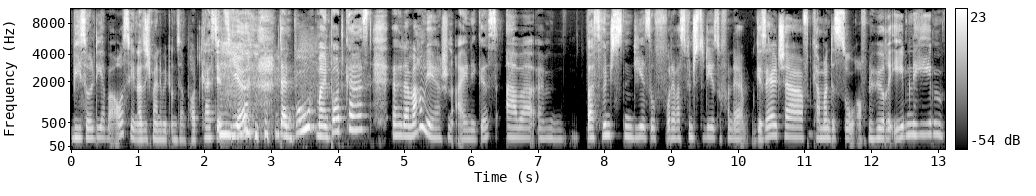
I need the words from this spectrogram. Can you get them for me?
wie soll die aber aussehen? Also ich meine, mit unserem Podcast jetzt hier, dein Buch, mein Podcast, äh, da machen wir ja schon einiges. Aber ähm, was wünschst du dir so oder was wünschst du dir so von der Gesellschaft? Kann man das so auf eine höhere Ebene heben?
